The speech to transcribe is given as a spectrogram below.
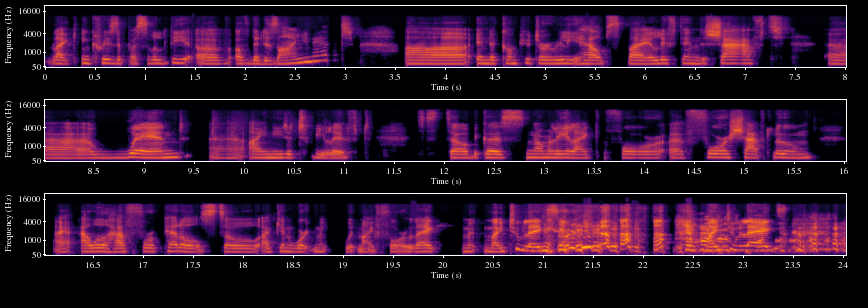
like increase the possibility of of the design in it. Uh, and the computer really helps by lifting the shaft uh, when uh, I need it to be lifted. So because normally like for a four shaft loom, I, I will have four pedals, so I can work with my four leg, my two legs, sorry, my two legs.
